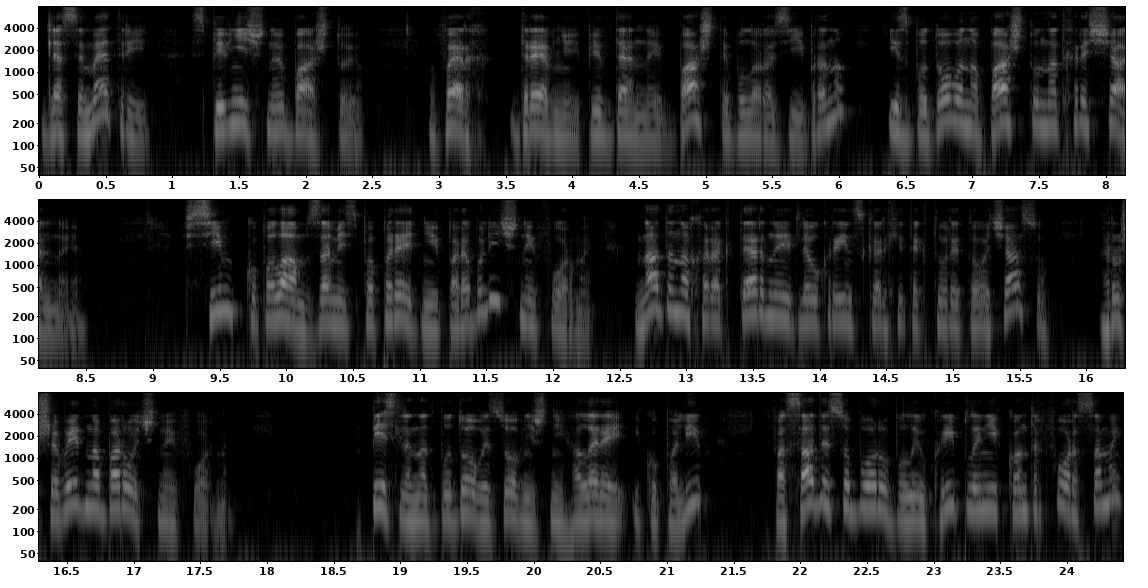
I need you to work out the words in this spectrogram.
Для симетрії з північною баштою верх древньої південної башти було розібрано і збудовано башту надхрещальної. Всім куполам замість попередньої параболічної форми надано характерної для української архітектури того часу грушевидно-барочної форми. Після надбудови зовнішніх галерей і куполів фасади собору були укріплені контрфорсами,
